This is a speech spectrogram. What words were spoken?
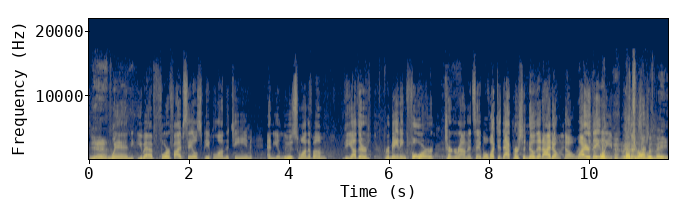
Yeah. When you have four or five salespeople on the team and you lose one of them, the other remaining four turn around and say, "Well, what did that person know that I don't know? Why are they leaving? What's wrong with me?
